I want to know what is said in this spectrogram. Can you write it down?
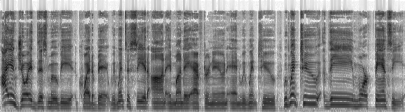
I enjoyed this movie quite a bit. We went to see it on a Monday afternoon and we went to we went to the more fancy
